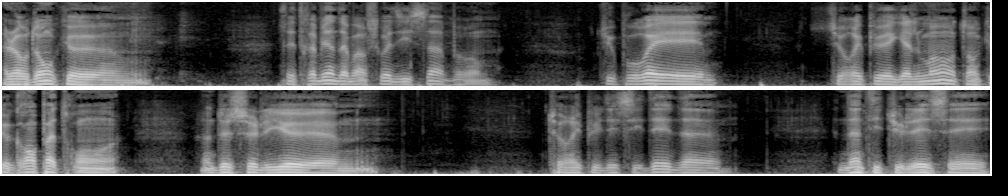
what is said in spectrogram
Alors donc, euh, c'est très bien d'avoir choisi ça. Pour... Tu pourrais, tu aurais pu également, en tant que grand patron de ce lieu, euh, tu aurais pu décider d'intituler ces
